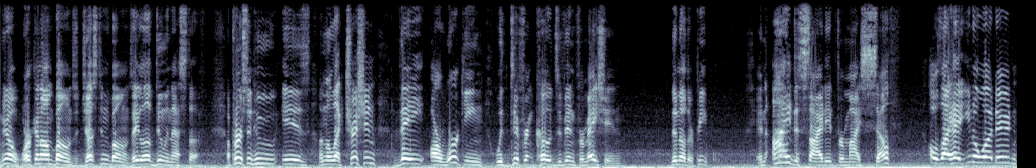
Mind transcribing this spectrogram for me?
you know, working on bones, adjusting bones. They love doing that stuff. A person who is an electrician, they are working with different codes of information than other people. And I decided for myself, I was like, hey, you know what, dude?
